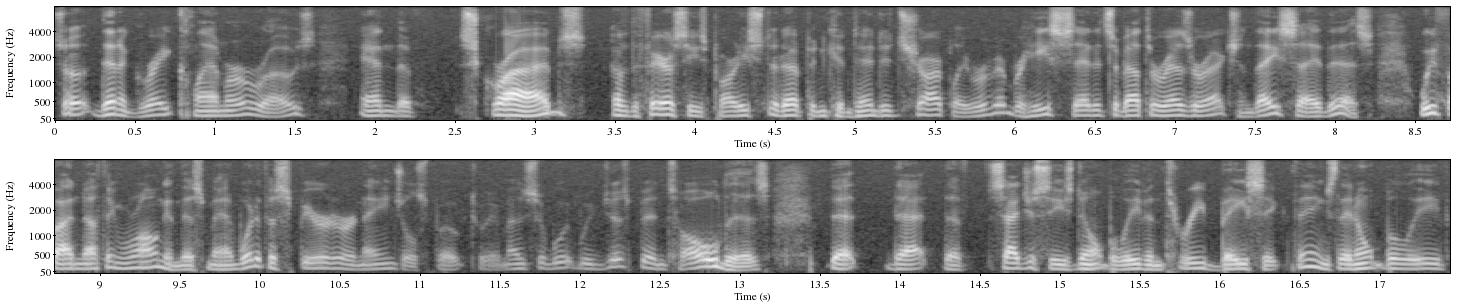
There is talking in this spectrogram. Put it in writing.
So then a great clamor arose, and the scribes of the Pharisees' party stood up and contended sharply. Remember, he said it's about the resurrection. They say this We find nothing wrong in this man. What if a spirit or an angel spoke to him? And so, what we've just been told is that, that the Sadducees don't believe in three basic things they don't believe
